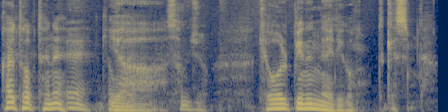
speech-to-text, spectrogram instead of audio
가요톱 10에? 네, 겨울에. 이야, 3주. 겨울비는 내리고 듣겠습니다.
